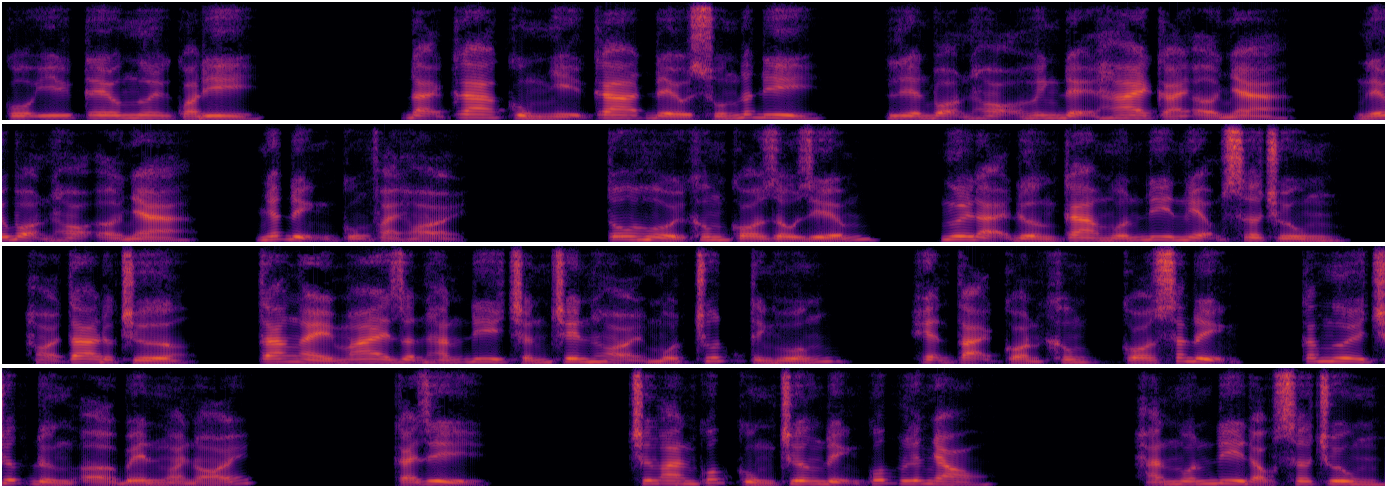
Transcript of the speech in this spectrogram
cô ý kêu ngươi qua đi. Đại ca cùng nhị ca đều xuống đất đi, liền bọn họ huynh đệ hai cái ở nhà, nếu bọn họ ở nhà, nhất định cũng phải hỏi. Tô hồi không có dầu diếm, ngươi đại đường ca muốn đi niệm sơ trùng, hỏi ta được chưa, ta ngày mai dẫn hắn đi chấn trên hỏi một chút tình huống, hiện tại còn không có xác định, các ngươi trước đừng ở bên ngoài nói. Cái gì? Trương An Quốc cùng Trương Định Quốc liếc nhau. Hắn muốn đi đọc sơ chung.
